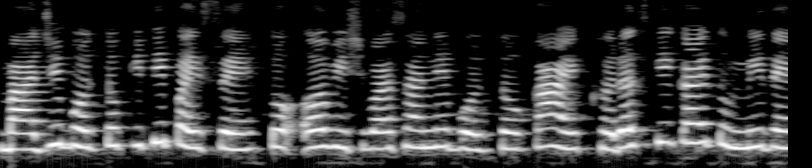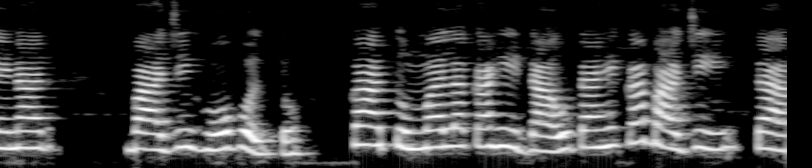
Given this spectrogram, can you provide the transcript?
बाजी बोलतो किती पैसे? तो अविश्वासाने बोलतो काय? खरंच की काय तुम्ही देणार? बाजी हो बोलतो का? तुम्हाला काही डाऊट आहे का बाजी? त्या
